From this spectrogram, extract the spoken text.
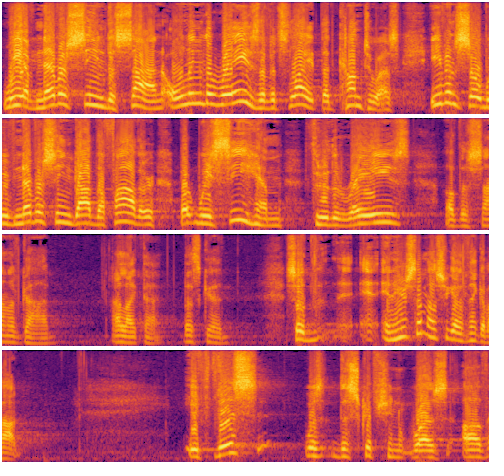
We have never seen the sun, only the rays of its light that come to us. Even so, we've never seen God the Father, but we see him through the rays of the Son of God. I like that. That's good. So, and here's something else you got to think about. If this was description was of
